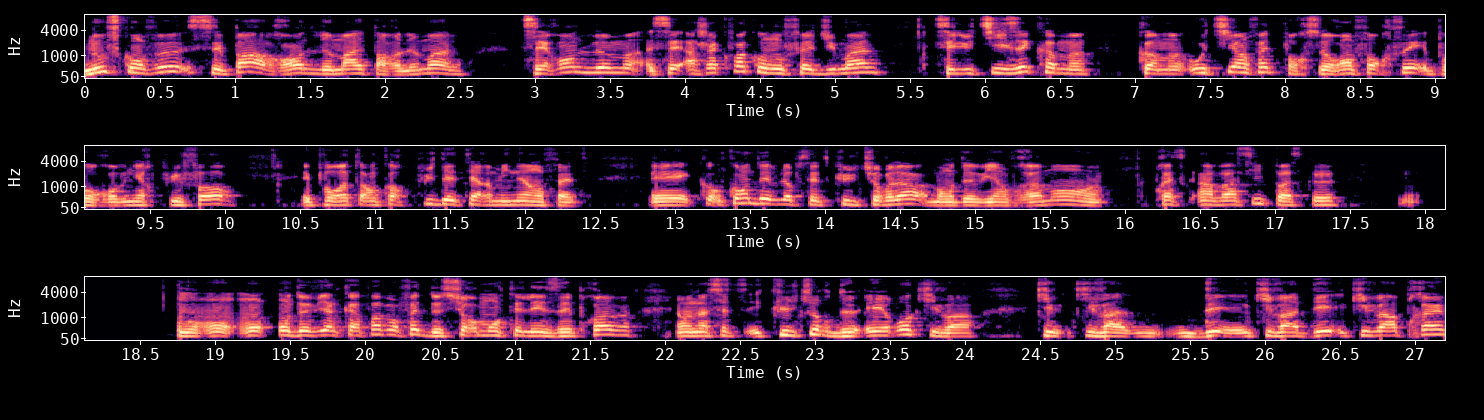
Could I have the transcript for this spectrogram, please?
nous, ce qu'on veut, c'est pas rendre le mal par le mal. C'est rendre le mal. C'est à chaque fois qu'on nous fait du mal, c'est l'utiliser comme comme outil en fait pour se renforcer et pour revenir plus fort et pour être encore plus déterminé en fait. Et quand, on développe cette culture-là, ben, on devient vraiment euh, presque invincible parce que on, devient capable en fait de surmonter les épreuves. Et on a cette culture de héros qui va qui va qui va après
